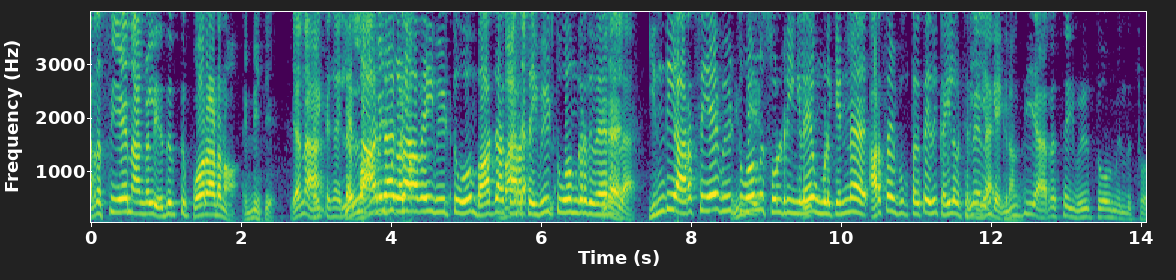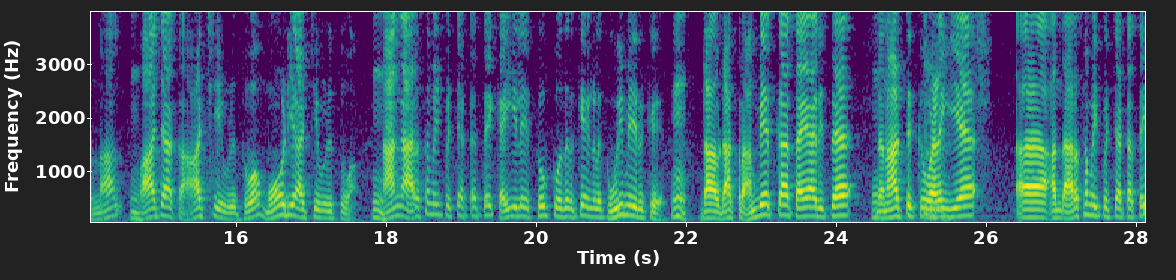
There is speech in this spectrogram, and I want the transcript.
அரசையே நாங்கள் எதிர்த்து போராடணும் இன்னைக்கு. ஏன்னா பாஜகவை வீழ்த்துவோம் பாஜக பாஜ- அரசை வீழ்த்துவோம்ங்கிறது வேற. இல்ல. இந்திய அரசையே வீழ்த்துவோம்னு சொல்றீங்களே உங்களுக்கு என்ன அரசமைப்பு புத்தகத்தை இது கையில கேக்குறாங்க. இந்திய அரசை வீழ்த்துவோம் என்று சொன்னால் பாஜக ஆட்சியை வீழ்த்துவோம் மோடி ஆட்சியை வீழ்த்துவோம். நாங்க அரசமைப்பு சட்டத்தை கையிலே தூக்குவதற்கு எங்களுக்கு உரிமை இருக்கு. டாக்டர் அம்பேத்கர் தயாரித்த இந்த நாட்டுக்கு வழங்கிய அந்த அரசமைப்பு சட்டத்தை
